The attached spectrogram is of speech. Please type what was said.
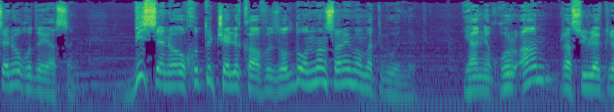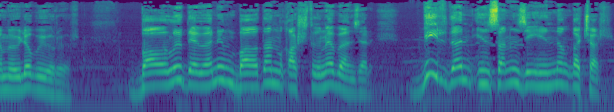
sene okudu yazsın. Bir sene okuttu çelik hafız oldu. Ondan sonra İmam Hatip'e gönderdi. Yani Kur'an Resul-i Ekrem öyle buyuruyor. Bağlı devenin bağdan kaçtığına benzer. Birden insanın zihninden kaçar.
